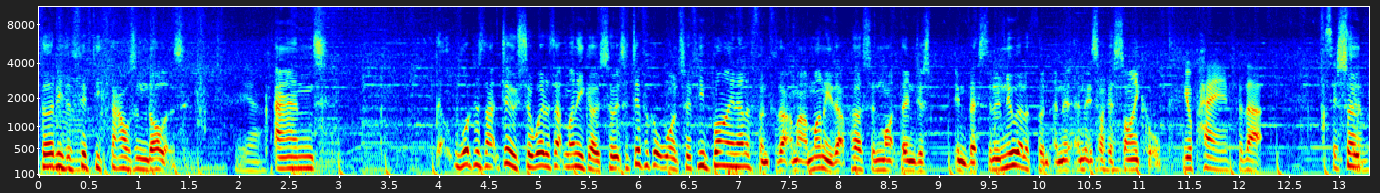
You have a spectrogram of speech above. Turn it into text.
thirty to hmm. fifty thousand dollars. Yeah. And what does that do? So where does that money go? So it's a difficult one. So if you buy an elephant for that amount of money, that person might then just invest in a new elephant, and, and it's like a cycle. You're paying for that So system.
